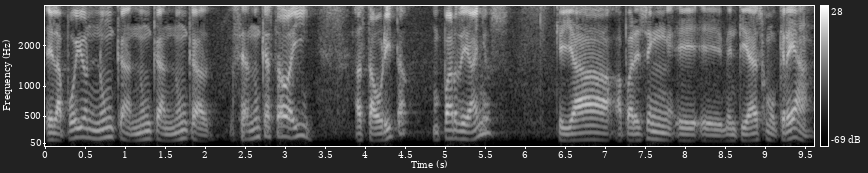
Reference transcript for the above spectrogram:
el apoyo nunca, nunca, nunca, o sea, nunca ha estado ahí. Hasta ahorita, un par de años, que ya aparecen eh, eh, entidades como CREA,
